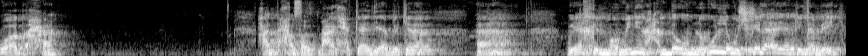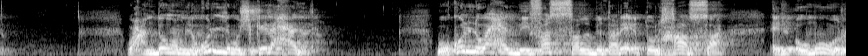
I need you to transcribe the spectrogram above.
واضح ها؟ حد حصلت معاه الحكاية دي قبل كده؟ ها؟ ويا أخي المؤمنين عندهم لكل مشكلة آية كتابية. وعندهم لكل مشكلة حل. وكل واحد بيفصل بطريقته الخاصة. الأمور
